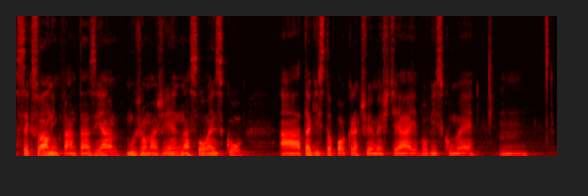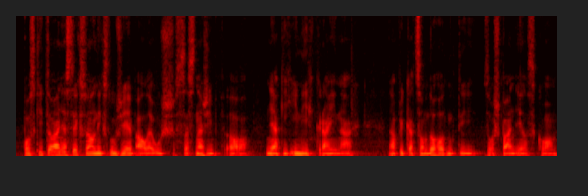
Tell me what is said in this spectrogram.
sexuálnym fantáziám mužom a žien na Slovensku A takisto pokračujem ešte aj vo výskume mm, poskytovania sexuálnych služieb, ale už sa snažím v nejakých iných krajinách. Napríklad som dohodnutý so Španielskom,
